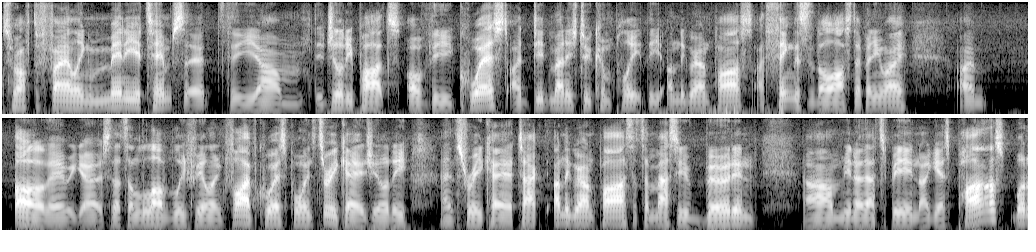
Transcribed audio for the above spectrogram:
So after failing many attempts at the um, the agility parts of the quest, I did manage to complete the underground pass. I think this is the last step anyway. I'm Oh, there we go. So that's a lovely feeling. 5 quest points, 3k agility, and 3k attack. The underground pass, that's a massive burden. Um, you know, that's been, I guess, passed, but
